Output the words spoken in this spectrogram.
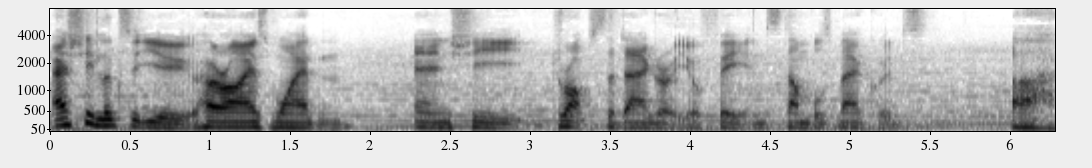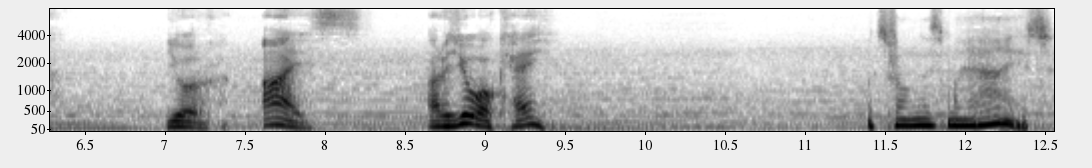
As she looks at you, her eyes widen, and she drops the dagger at your feet and stumbles backwards. Ah, your eyes. Are you okay? What's wrong with my eyes?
